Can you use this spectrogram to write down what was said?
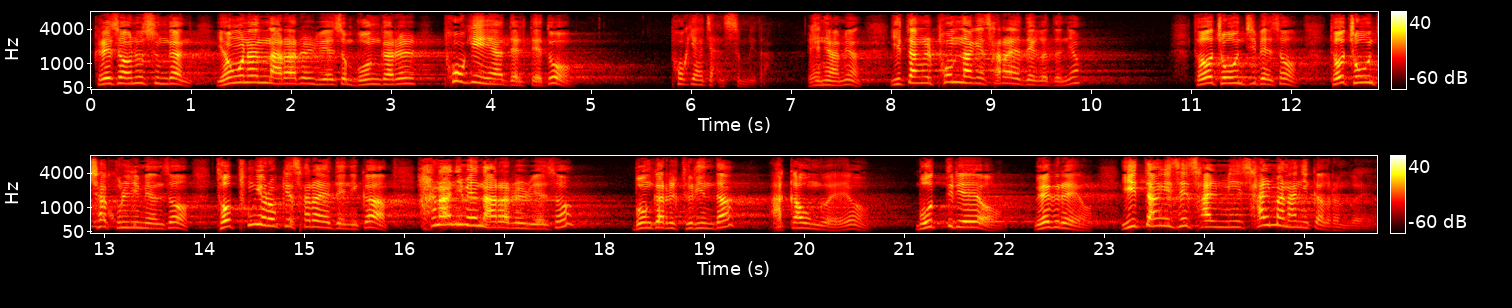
그래서 어느 순간 영원한 나라를 위해서 무언가를 포기해야 될 때도 포기하지 않습니다. 왜냐하면 이 땅을 폼나게 살아야 되거든요. 더 좋은 집에서 더 좋은 차 굴리면서 더 풍요롭게 살아야 되니까 하나님의 나라를 위해서 뭔가를 드린다? 아까운 거예요. 못 드려요. 왜 그래요? 이 땅에서의 삶이 살만하니까 그런 거예요.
